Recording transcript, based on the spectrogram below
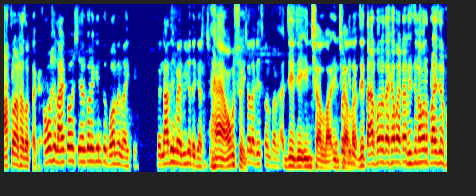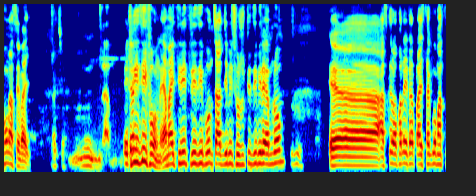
মাত্র আট হাজার টাকা। অবশ্যই লাইক কমেন্ট শেয়ার করে কিন্তু বলবেন ভাইকে। নাদিম ভাই ভিডিও দেখে আসছে। হ্যাঁ অবশ্যই। ইনশাআল্লাহ ডিসকাউন্ট পাবে। জি জি ইনশাল্লাহ ইনশাল্লাহ। জি তারপরে দেখাবো একটা রিজনেবল প্রাইজের ফোন আছে ভাই। আচ্ছা। এটা three G phone Mi three three G phone চার জিবি ষষট্টি জিবি র্যাম রোম। আজকের অফারে এটা প্রাইস থাকবে মাত্র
